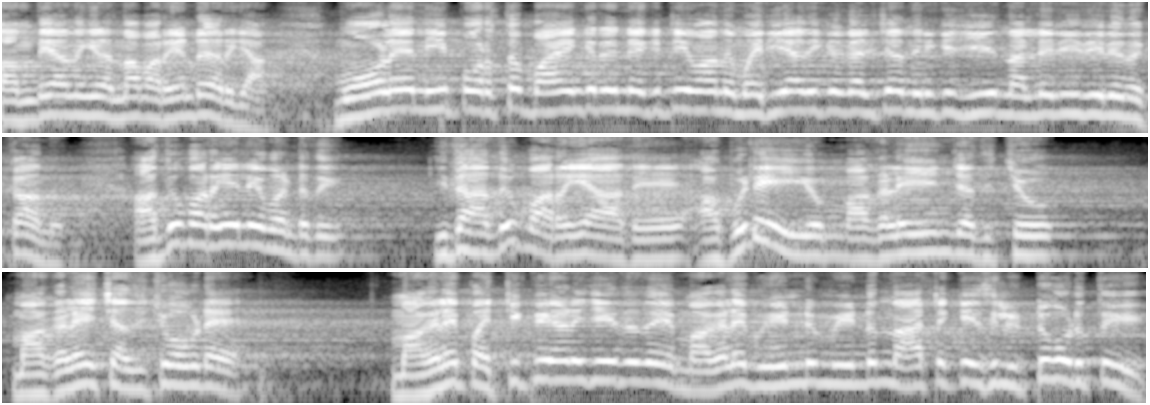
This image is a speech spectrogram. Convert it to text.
തന്തയാണെങ്കിൽ എന്നാ പറയേണ്ടത് അറിയാം? മോളെ നീ പുറത്ത് ഭയങ്കര നെഗറ്റീവാണ് മര്യാദയ്ക്ക് കളിച്ചാൽ നിനക്ക് ജീ നല്ല രീതിയിൽ നിൽക്കാന്ന് അത് പറയല്ലേ വേണ്ടത്? ഇതത് പറയാതെ അവിടെയും മകളെയും ചതിച്ചു. മകളെ ചതിച്ചു അവിടെ. മകളെ പറ്റിക്കുകയാണ് ചെയ്തത്. മകളെ വീണ്ടും വീണ്ടും നാറ്റക്കേസിൽ ഇട്ടുകൊടുത്ത്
